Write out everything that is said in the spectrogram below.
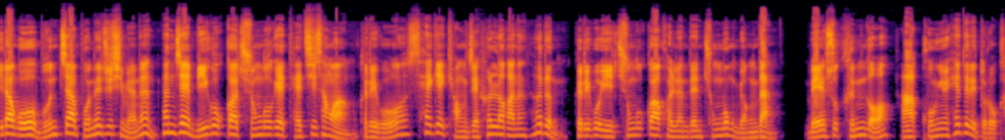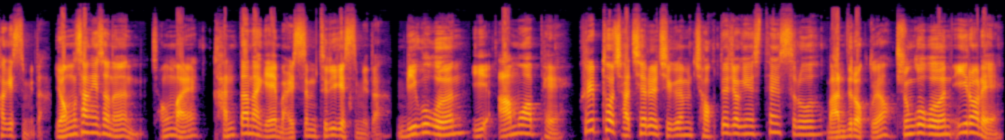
이라고 문자 보내주시면은 현재 미국과 중국의 대치 상황 그리고 세계 경제 흘러가는 흐름 그리고 이 중국과 관련된 종목 명단 매수 근거 다 공유해드리도록 하겠습니다. 영상에서는 정말 간단하게 말씀드리겠습니다. 미국은 이 암호화폐, 크립토 자체를 지금 적대적인 스탠스로 만들었고요. 중국은 1월에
